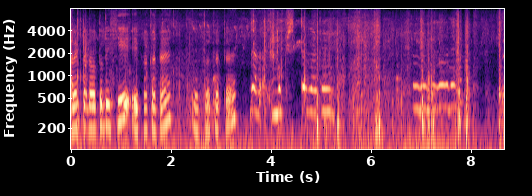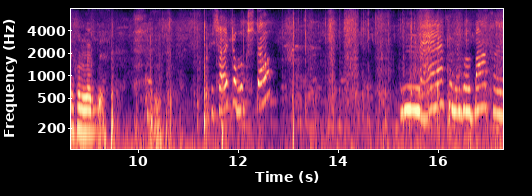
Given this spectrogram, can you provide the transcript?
আরেকটা দাও তো দেখি এই ফাঁকাটায় এই ফাঁকাটায়। এখন লাগবে সাইডটা বক্সটা না কোনো বাত হয়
